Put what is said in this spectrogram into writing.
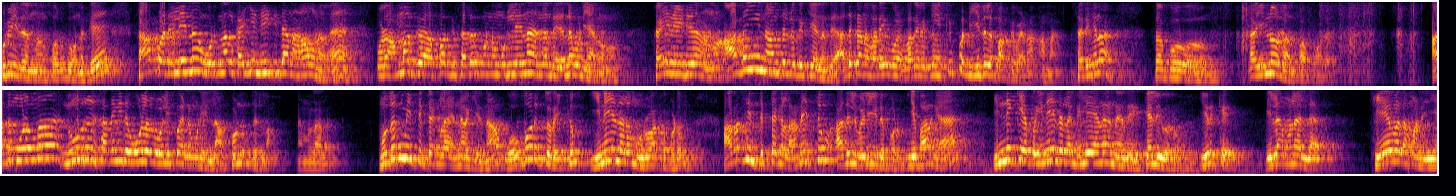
புரியுது நான் சொல்றது உனக்கு? சாப்பாடு இல்லைன்னா ஒரு நாள் கையை நீட்டி தானே ஆகணும் அவன். ஒரு அம்மாக்கு அப்பாவுக்கு செலவு பண்ண முடியலன்னா என்ன என்ன பண்ணி ஆகணும் கை நீட்டி தான் ஆகணும் அதையும் நாம் தமிழ் கட்சி என்னது? அதுக்கான வரை வரைவுகளுக்கு இப்போ இதில் பார்க்க வேணாம். ஆமாம் சரிங்களா? ஸோ அப்போது இன்னொரு நாள் பார்ப்போம் அதை. அது மூலமா நூறு சதவீத ஊழல் ஒழிப்பு என்ன பண்ணிடலாம்? கொண்டு வந்துடலாம் நம்மளால. முதன்மை திட்டங்களா என்ன வைக்கிறதுனா ஒவ்வொரு துறைக்கும் இணையதளம் உருவாக்கப்படும். அரசின் திட்டங்கள் அனைத்தும் அதில் வெளியிடப்படும். இங்கே பாருங்க. இன்னைக்கு அப்போ இணையதளம் இல்லையான கேள்வி வரும். இருக்கு. இல்லாமலாம் இல்லை. கேவலமான நீ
